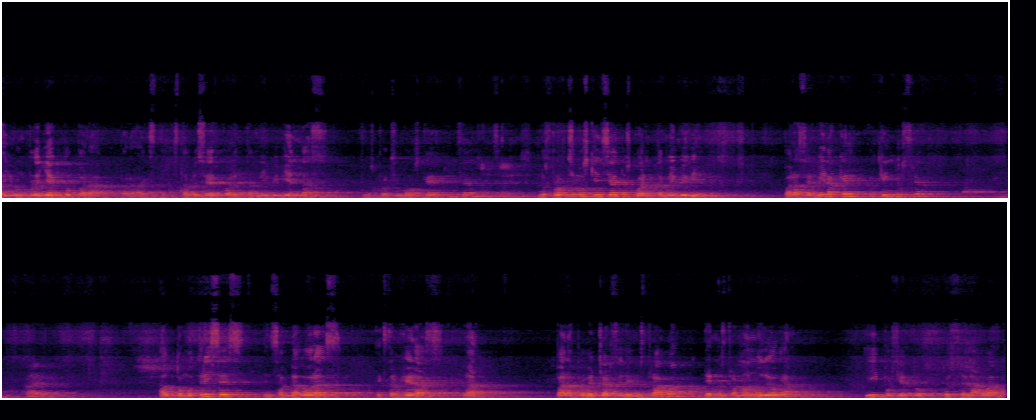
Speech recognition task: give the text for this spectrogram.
hay un proyecto para, para est- establecer 40 mil viviendas en los próximos, ¿qué? 15 años. 15 años. En los próximos 15 años, 40 mil viviendas. ¿Para servir a qué? ¿A qué industria? Automotrices, ensambladoras extranjeras, ¿verdad? Para aprovecharse de nuestra agua, de nuestra mano de obra y, por cierto, pues el agua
